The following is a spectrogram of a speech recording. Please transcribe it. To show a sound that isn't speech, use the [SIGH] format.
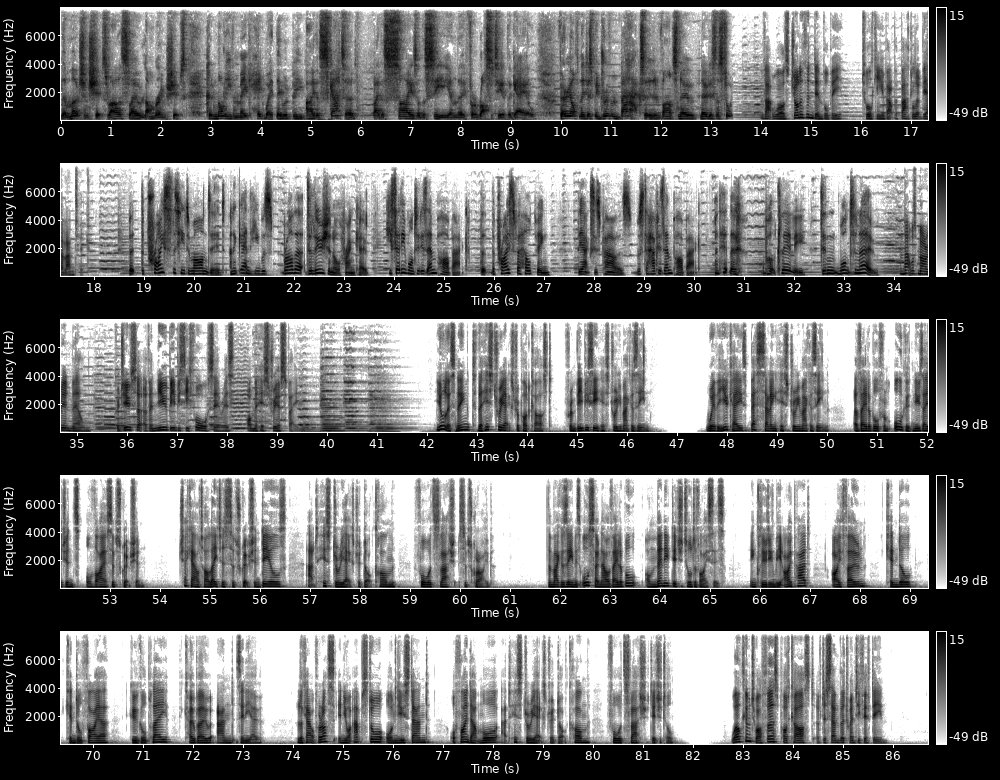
The merchant ships, rather slow, lumbering ships, could not even make headway. They would be either scattered by the size of the sea and the ferocity of the gale. Very often they'd just be driven back so they'd advance no, no distance at all. That was Jonathan Dimbleby talking about the Battle of the Atlantic. But the price that he demanded, and again, he was rather delusional, Franco. He said he wanted his empire back, that the price for helping the Axis powers was to have his empire back. And Hitler, well, clearly didn't want to know. And that was Marion Milne, producer of a new BBC Four series on the history of Spain. You're listening to the History Extra podcast from BBC History magazine. We're the UK's best selling history magazine, available from all good newsagents or via subscription. Check out our latest subscription deals at historyextra.com forward slash subscribe. The magazine is also now available on many digital devices, including the iPad, iPhone, Kindle, Kindle Fire, Google Play, Kobo, and Zinio. Look out for us in your App Store or newsstand, or find out more at historyextra.com forward slash digital. Welcome to our first podcast of December 2015.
